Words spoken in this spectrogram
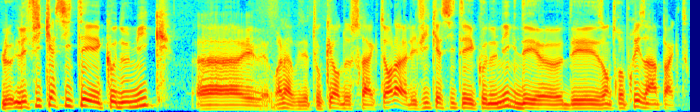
l'efficacité le, économique euh, voilà, vous êtes au cœur de ce réacteur-là, l'efficacité économique des, euh, des, entreprises à impact.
